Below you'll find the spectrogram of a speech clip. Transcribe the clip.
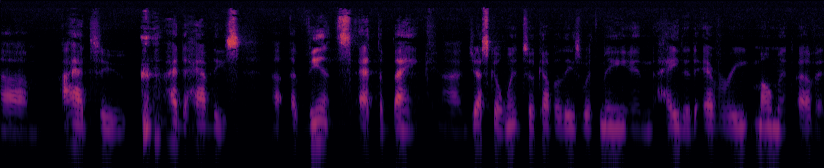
um, I had to I had to have these uh, events at the bank. Uh, Jessica went to a couple of these with me and hated every moment of it.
